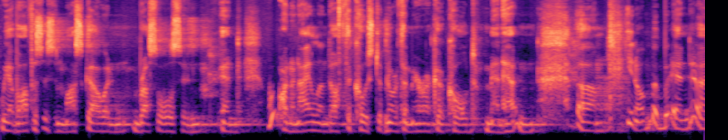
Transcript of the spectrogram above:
We have offices in Moscow and Brussels and and on an island off the coast of North America called Manhattan. Um, you know, and uh,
